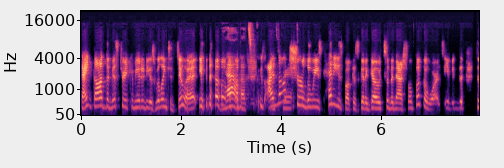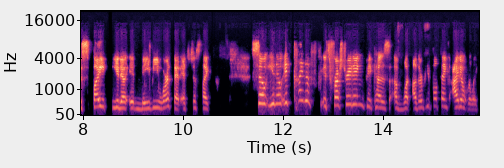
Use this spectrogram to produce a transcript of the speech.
Thank God the mystery community is willing to do it. You know, yeah, that's because I'm not great. sure Louise Penny's book is going to go to the National Book Awards, even th- despite you know it may be worth it. It's just like. So you know, it kind of is frustrating because of what other people think. I don't really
